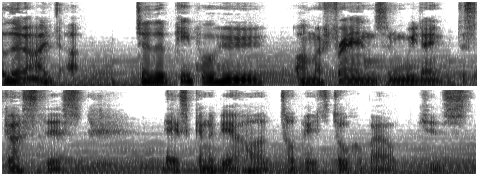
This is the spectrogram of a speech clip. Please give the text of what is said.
Although, I, to the people who are my friends and we don't discuss this, it's going to be a hard topic to talk about because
